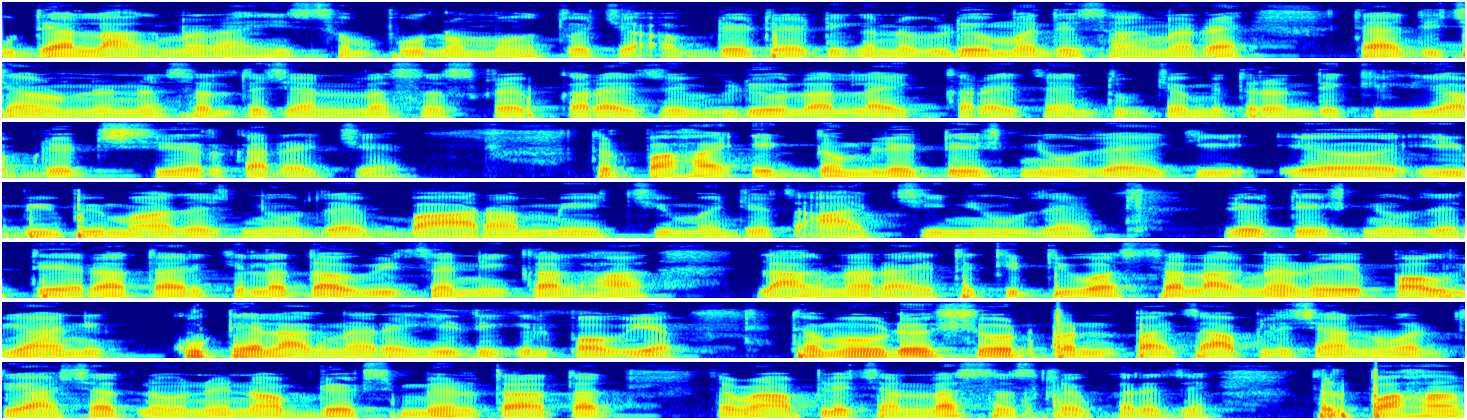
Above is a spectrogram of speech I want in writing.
उद्या लागणार आहे. संपूर्ण महत्त्वाचे अपडेट या ठिकाणी व्हिडिओमध्ये सांगणार आहे. त्याआधी चॅनल नसेल तर चॅनलला सबस्क्राईब करायचं आहे व्हिडिओला लाईक करायचं आहे आणि तुमच्या मित्रांना देखील ही अपडेट शेअर करायची आहे. तर पहा एकदम लेटेस्ट न्यूज आहे की ए बी पी माझाच न्यूज आहे. बारा मेची म्हणजेच आजची न्यूज आहे. लेटेस्ट न्यूज आहे. तेरा तारखेला दहावीचा निकाल हा लागणार आहे. तर किती वाजता लागणार आहे हे पाहूया आणि कुठे लागणार आहे हे देखील पाहूया. त्यामुळे व्हिडिओ शेवटपर्यंत पाहायचा. आपल्या चॅनलवरती अशाच नवनवीन अपडेट्स मिळत राहतात त्यामुळे आपल्या चॅनलला सबस्क्राईब करायचं आहे तर पहा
